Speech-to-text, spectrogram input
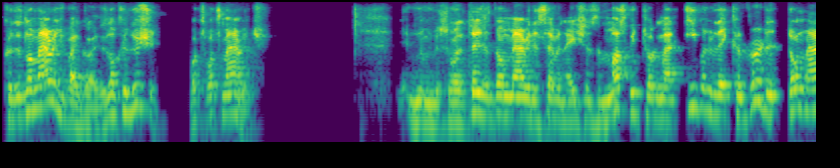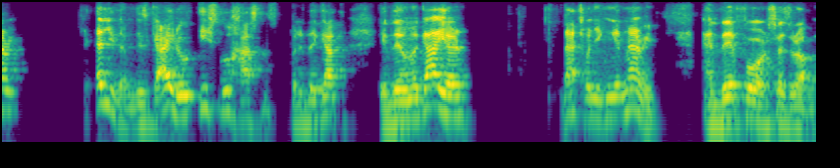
because there's no marriage by goy. There's no kedushin. What's what's marriage? So when the Torah says don't marry the seven nations, it must be talking about even if they converted, don't marry any of them. This guy do islu chasnas. But if they got if they were magayer, that's when you can get married. And therefore, says Rabbi,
